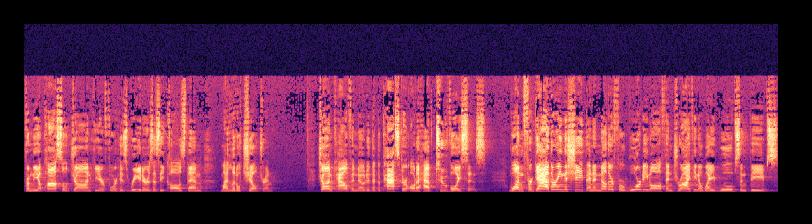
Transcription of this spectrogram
from the Apostle John here for his readers as he calls them, My little children. John Calvin noted that the pastor ought to have two voices one for gathering the sheep, and another for warding off and driving away wolves and thieves.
